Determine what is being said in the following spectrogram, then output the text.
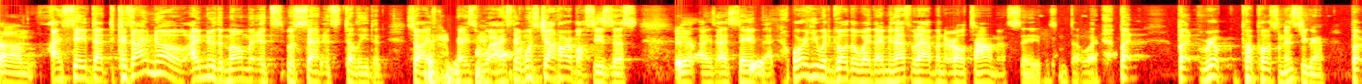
Um, I saved that because I know, I knew the moment it was sent, it's deleted. So I, I, I said, once John Harbaugh sees this, Yep. I, I saved that. Or he would go the way, I mean, that's what happened to Earl Thomas. He was that way. But, but real, post on Instagram. But,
